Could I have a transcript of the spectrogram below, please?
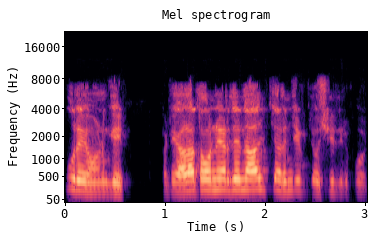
ਪੂਰੇ ਹੋਣਗੇ? ਪਟਿਆਲਾ ਤੋਂ ਨੇਰ ਦੇ ਨਾਲ ਚਰਨਜੀਤ ਜੋਸ਼ੀ ਦੀ ਰਿਪੋਰਟ।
